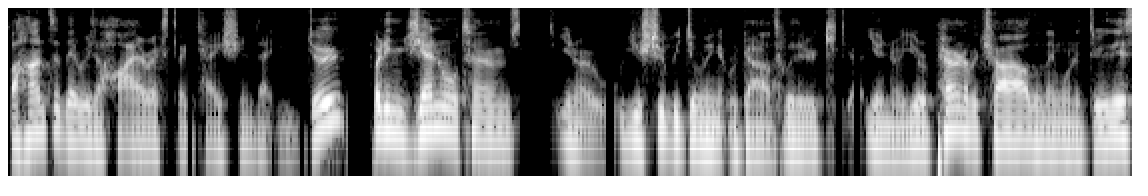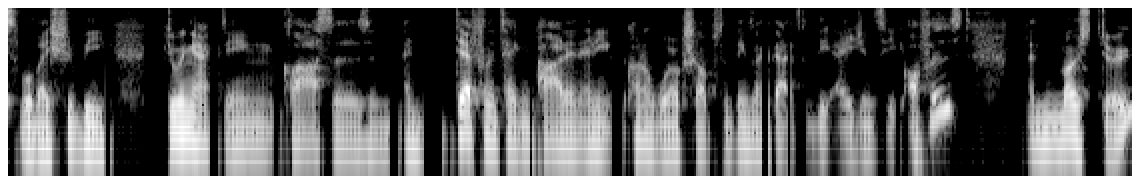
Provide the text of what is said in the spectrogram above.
For Hunter, there is a higher expectation that you do. But in general terms, you know, you should be doing it regardless. Whether you're, you know you're a parent of a child and they want to do this, well, they should be doing acting classes and and definitely taking part in any kind of workshops and things like that that the agency offers. And most do,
